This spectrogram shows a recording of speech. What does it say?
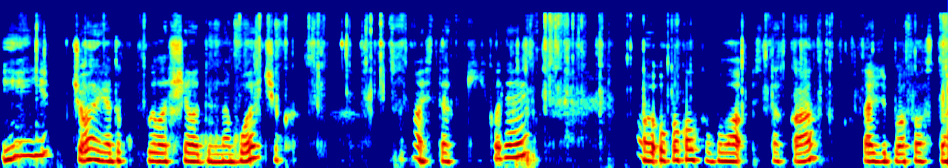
І вчора я докупила ще один наборчик. Ось такі кольори. Упаковка була ось така. Далі була просто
